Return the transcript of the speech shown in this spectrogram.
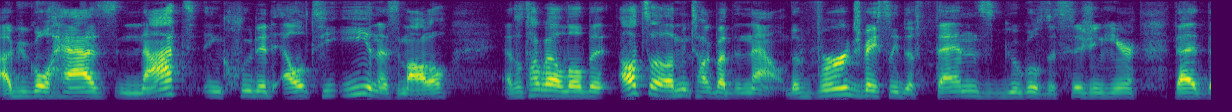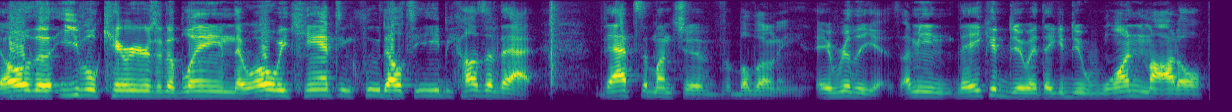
Uh, Google has not included LTE in this model, as we'll talk about a little bit. Also, let me talk about that now. The Verge basically defends Google's decision here that, oh, the evil carriers are to blame, that, oh, we can't include LTE because of that that's a bunch of baloney. It really is. I mean, they could do it. They could do one model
